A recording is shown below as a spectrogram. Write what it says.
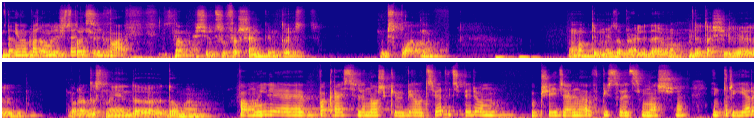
Да, и мы подумали, что это судьба. С надписью «Цуфершенкен», то есть бесплатно. Вот, и мы забрали, да, его. Дотащили радостные до дома помыли, покрасили ножки в белый цвет, и теперь он вообще идеально вписывается в наш интерьер,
